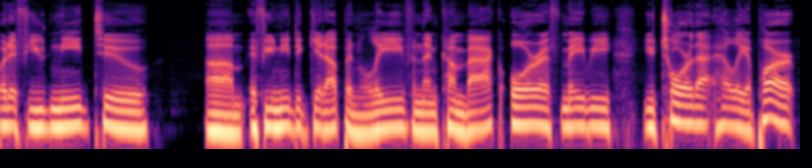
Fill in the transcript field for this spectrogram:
But if you need to, um, if you need to get up and leave and then come back, or if maybe you tore that heli apart,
